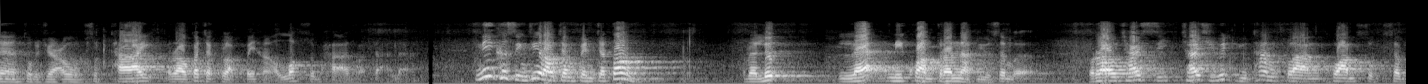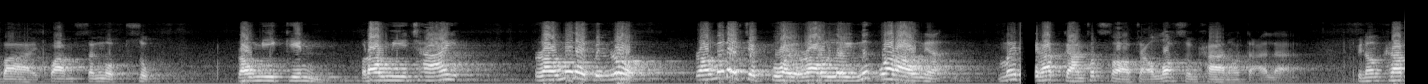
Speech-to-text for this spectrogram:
นาตุรจาอูนสุดท้ายเราก็จะกลับไปหาอัลลอฮฺ سبحانه และ تعالى นี่คือสิ่งที่เราจำเป็นจะต้องระลึกและมีความตระหนักอยู่เสมอ เราใช้ใช้ชีวิตอยู่ท่ามกลางความสุขสบาย ความสงบสุข เรามีกิน เรามีใช้ เราไม่ได้เป็นโรค เราไม่ได้เจ็บป่วยเราเลยนึกว่าเราเนี่ยไม่ได้รับการทดสอบจากอัลลอฮ์สุบฮานาอัลตะลาพี่น้องครับ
